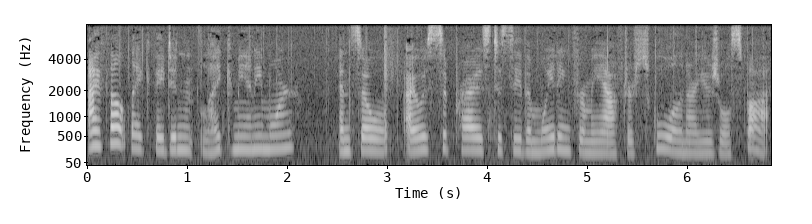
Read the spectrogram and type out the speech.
I felt like they didn't like me anymore, and so I was surprised to see them waiting for me after school in our usual spot.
